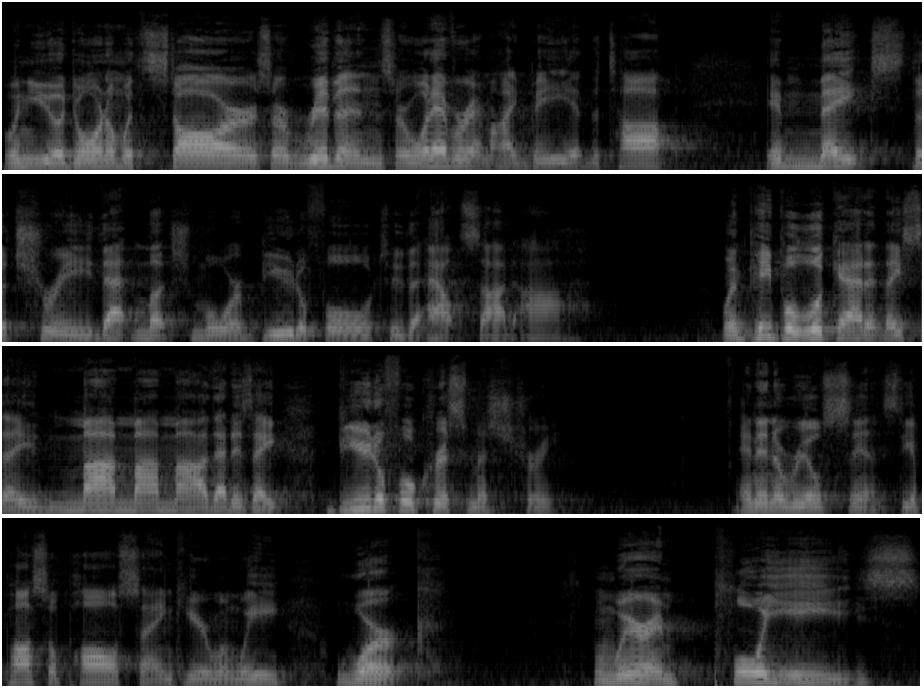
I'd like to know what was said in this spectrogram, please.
when you adorn them with stars or ribbons or whatever it might be at the top, it makes the tree that much more beautiful to the outside eye. When people look at it, they say, My, my, my, that is a beautiful Christmas tree. And in a real sense, the Apostle Paul saying here, when we work, when we're employees,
